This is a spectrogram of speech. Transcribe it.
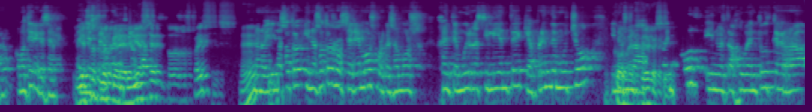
Claro, como tiene que ser. Y eso es lo que debería ser en todos los países. ¿eh? No, no, y nosotros, y nosotros lo seremos porque somos gente muy resiliente, que aprende mucho y nuestra, Convencido que sí. juventud, y nuestra juventud querrá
